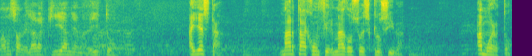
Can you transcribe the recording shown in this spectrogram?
Vamos a velar aquí a mi amadito. Ahí está. Marta ha confirmado su exclusiva. Ha muerto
